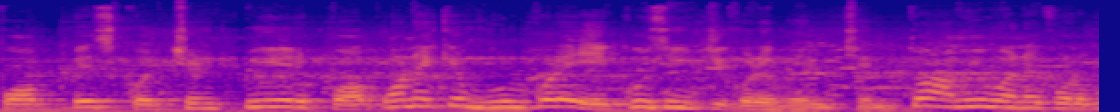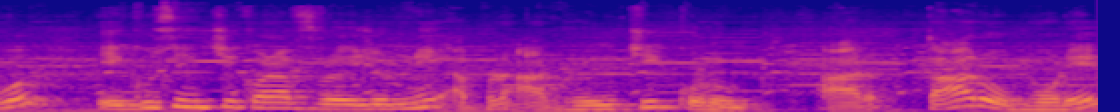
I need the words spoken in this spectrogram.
পপ বেস করছেন টু এর পপ অনেকে ভুল করে একুশ ইঞ্চি করে ফেলছেন। তো আমি মনে করব একুশ ইঞ্চি করার প্রয়োজন নেই আপনারা আঠেরো ইঞ্চি করুন। আর তার ওপরে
